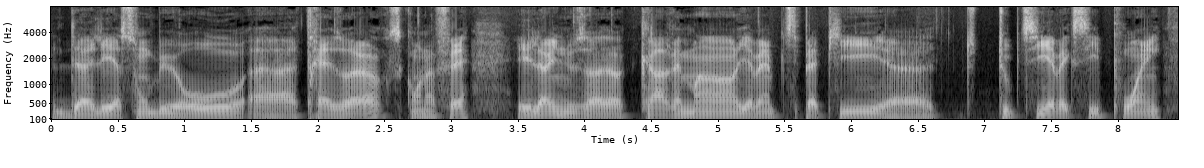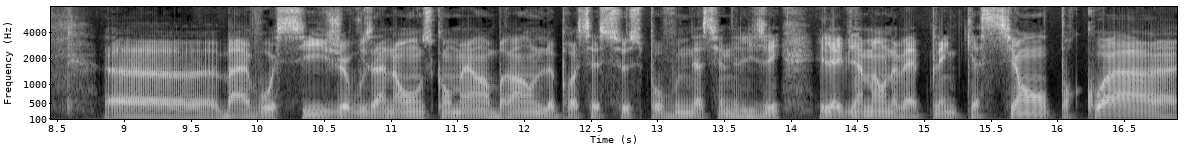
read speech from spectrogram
d'aller à son bureau à 13 heures, ce qu'on a fait. Et là, il nous a carrément, il y avait un petit papier euh, tout petit avec ses points. Euh, ben voici, je vous annonce qu'on met en branle le processus pour vous nationaliser. Et là, évidemment, on avait plein de questions. Pourquoi? Euh,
